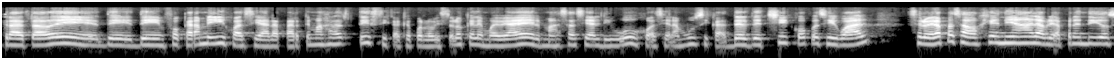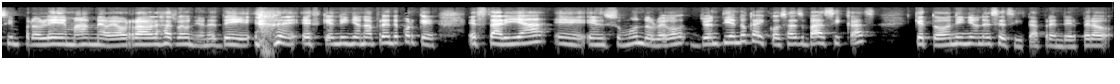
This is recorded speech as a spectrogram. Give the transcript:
tratado de, enfocar a mi hijo hacia la parte más artística, que por lo visto lo que le mueve a él, más hacia el dibujo, hacia la música, desde chico, pues igual se lo hubiera pasado genial, habría aprendido sin problemas, me habría ahorrado las reuniones de, es que el niño no aprende porque estaría eh, en su mundo. Luego, yo entiendo que hay cosas básicas que todo niño necesita aprender, pero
